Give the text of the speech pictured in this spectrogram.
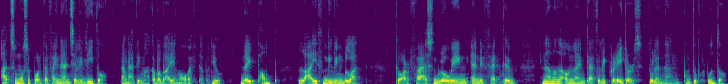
at sumusuporta financially dito ang ating mga kababayang OFW. They pump life-giving blood to our fast-growing and effective na mga online Catholic creators tulad ng Punto por Punto,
